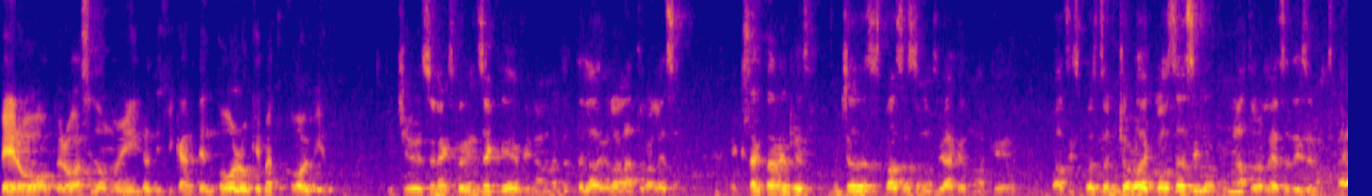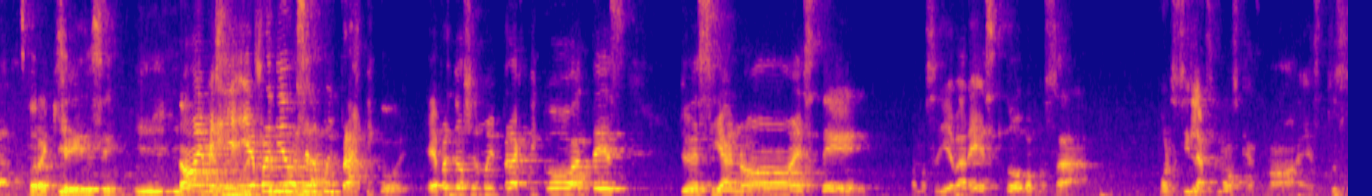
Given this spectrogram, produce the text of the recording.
pero, pero ha sido muy gratificante en todo lo que me ha tocado vivir. Qué chido, es una experiencia que finalmente te la dio la naturaleza. Exactamente. Que muchas veces pasa eso en los viajes, ¿no? Que vas dispuesto a un chorro de cosas y la misma naturaleza te dice, no, espera, estás por aquí. Sí, sí. Y, y No, y, y- he aprendido a ser muy práctico. He aprendido a ser muy práctico. Antes yo decía, no, este, vamos a llevar esto, vamos a, por si las moscas. No, esto es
